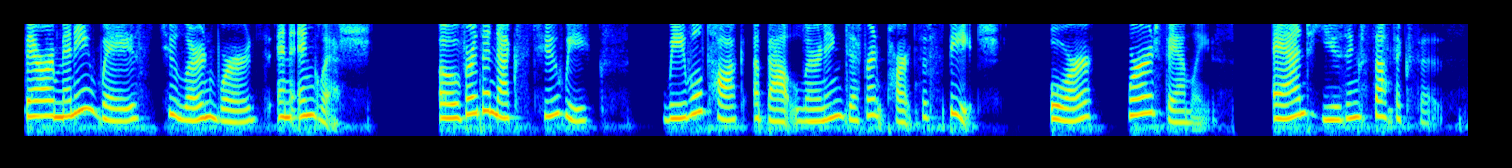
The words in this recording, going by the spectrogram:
There are many ways to learn words in English. Over the next two weeks, we will talk about learning different parts of speech, or word families, and using suffixes.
